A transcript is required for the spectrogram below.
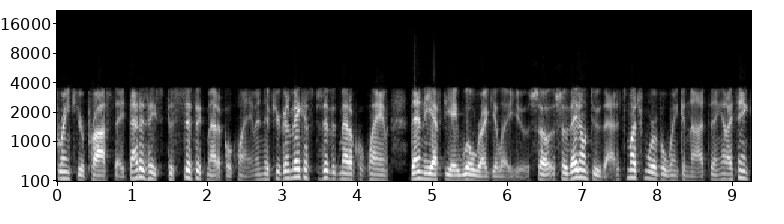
shrink your prostate. That is a specific medical claim, and if you're going to make a specific medical claim, then the FDA will regulate you. So so they don't do that. It's much more of a wink and nod thing, and I think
